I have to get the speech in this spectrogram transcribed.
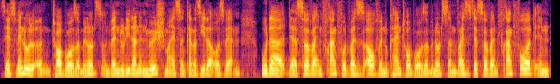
Selbst wenn du irgendeinen Tor-Browser benutzt und wenn du die dann in Müll schmeißt, dann kann das jeder auswerten. Oder der Server in Frankfurt weiß es auch. Wenn du keinen Tor-Browser benutzt, dann weiß es der Server in Frankfurt, in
